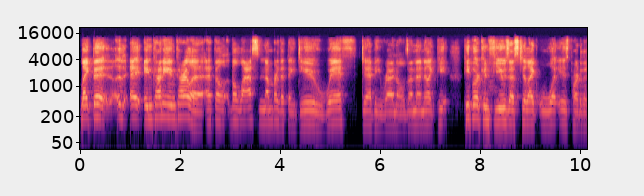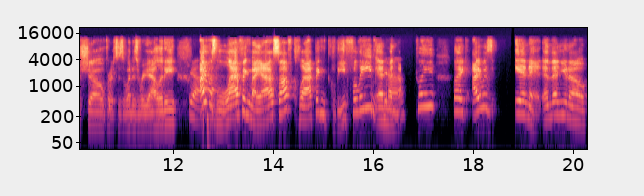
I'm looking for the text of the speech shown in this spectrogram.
like the uh, in Connie and Carla at the the last number that they do with Debbie Reynolds, and then like pe- people are confused as to like what is part of the show versus what is reality. yeah. I was laughing my ass off, clapping gleefully and Yeah. maniacally. Like I was in it. And then, you know,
